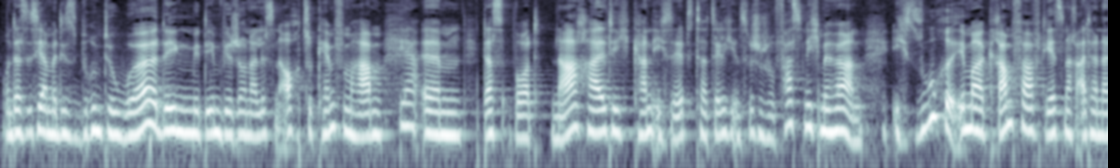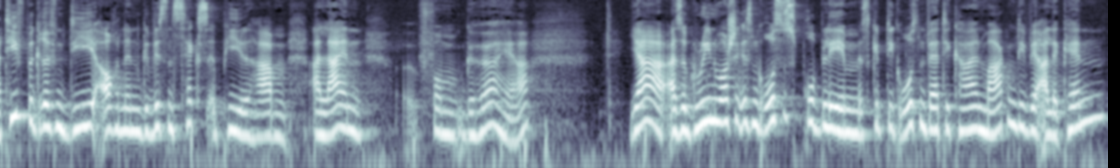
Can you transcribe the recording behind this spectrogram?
und das ist ja immer dieses berühmte Wording, mit dem wir Journalisten auch zu kämpfen haben, ja. ähm, das Wort nachhaltig kann ich selbst tatsächlich inzwischen schon fast nicht mehr hören. Ich suche immer krampfhaft jetzt nach Alternativbegriffen, die auch einen gewissen Sexappeal haben, allein äh, vom Gehör her. Ja, also Greenwashing ist ein großes Problem. Es gibt die großen vertikalen Marken, die wir alle kennen,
